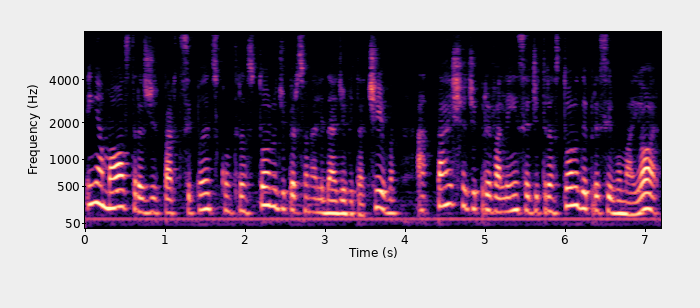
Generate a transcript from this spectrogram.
Em amostras de participantes com transtorno de personalidade evitativa, a taxa de prevalência de transtorno depressivo maior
